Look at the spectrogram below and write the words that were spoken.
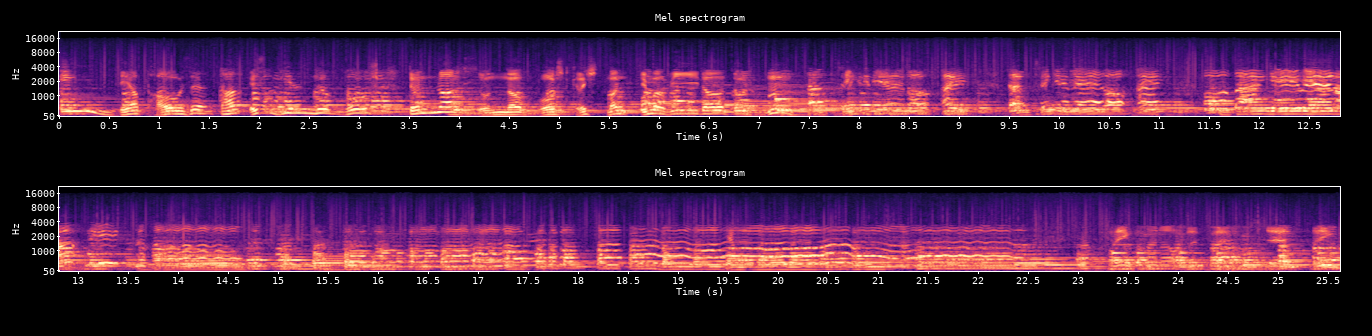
in der Pause, da essen wir ne Wurst. Denn nach so ner Wurst kriegt man immer wieder durch. Hm. dann trinken wir noch ein, dann trinken wir noch ein und dann gehen wir noch nicht nach Hause. Fläschchen, trinken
